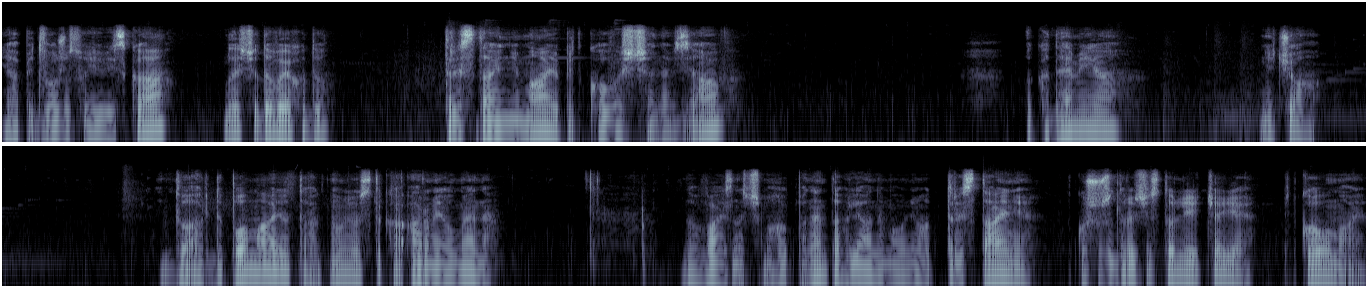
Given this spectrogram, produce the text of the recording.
Я підвожу свої війська ближче до виходу. Три стайні маю, підкову ще не взяв. Академія. Нічого. Два ардепо маю. Так, ну і ось така армія в мене. Давай, значить, мого опонента глянемо. У нього три стайні. Також уже, до речі, століття є. Підкову має.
